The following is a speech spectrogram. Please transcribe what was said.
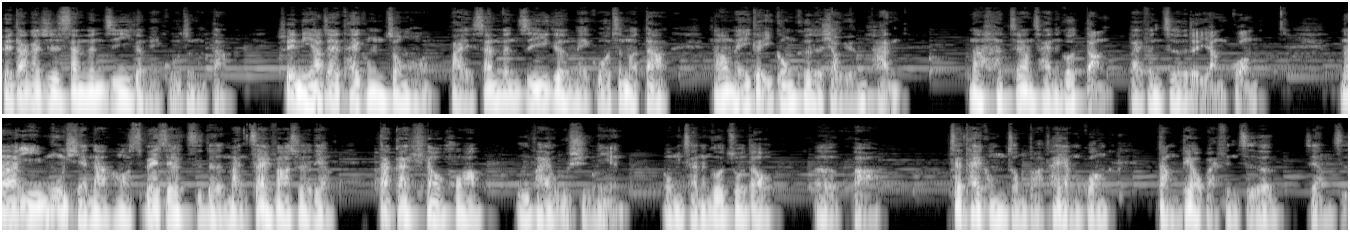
所以大概是三分之一个美国这么大。所以你要在太空中哦摆三分之一个美国这么大。然后每一个一公克的小圆盘，那 这样才能够挡百分之二的阳光。那以目前呐，哦，SpaceX 的满载发射量，大概要花五百五十年，我们才能够做到，呃，把在太空中把太阳光挡掉百分之二这样子。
